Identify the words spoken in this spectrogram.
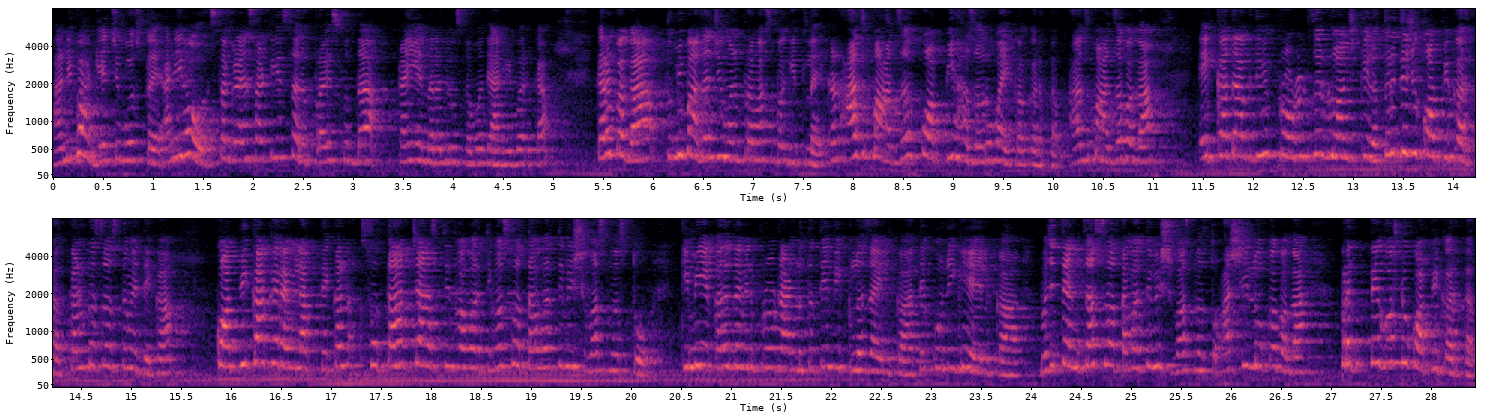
आणि भाग्याची गोष्ट आहे. आणि हो सगळ्यांसाठी सरप्राईज सुद्धा काही येणाऱ्या दिवसामध्ये आहे बरं का. कारण बघा तुम्ही माझा जीवन प्रवास बघितलाय. कारण आज माझं कॉपी हजारो बायका करतात. आज माझं बघा एखादा अगदी मी प्रोडक्ट जर लॉन्च केलं तरी त्याची कॉपी करतात. कारण कसं असतं माहितीये का? कॉपी का करावी लागते? कारण स्वतःच्या अस्तित्वावरती किंवा स्वतःवरती विश्वास नसतो की मी एखादं नवीन प्रोडक्ट आणलं तर ते विकलं जाईल का? ते कोणी घेईल का? म्हणजे त्यांचा स्वतःवरती विश्वास नसतो. अशी लोक बघा प्रत्येक गोष्ट कॉपी करतात.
